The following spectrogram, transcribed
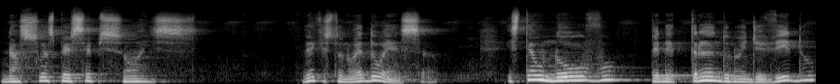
nas suas percepções. Vê que isto não é doença. Isto é o novo penetrando no indivíduo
